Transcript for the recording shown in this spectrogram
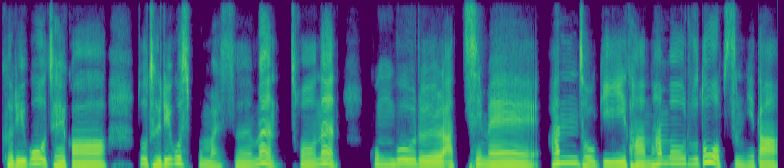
그리고 제가 또 드리고 싶은 말씀은 저는 공부를 아침에 한 적이 단 하루도 없습니다.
